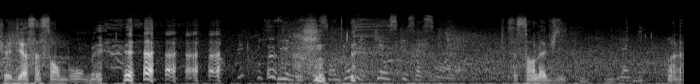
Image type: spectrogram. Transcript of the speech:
Je vais dire ça sent bon, mais... plus précisément, ça sent bon, mais qu'est-ce que ça sent alors? Ça sent la vie. La vie. Voilà.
